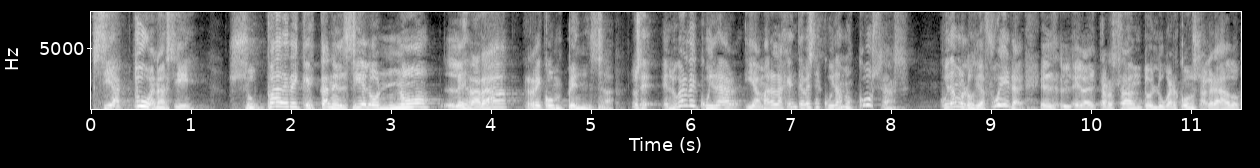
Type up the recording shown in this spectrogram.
Si actúan así, su Padre que está en el cielo no les dará recompensa. Entonces, en lugar de cuidar y amar a la gente, a veces cuidamos cosas. Cuidamos los de afuera, el, altar santo, el lugar consagrado.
